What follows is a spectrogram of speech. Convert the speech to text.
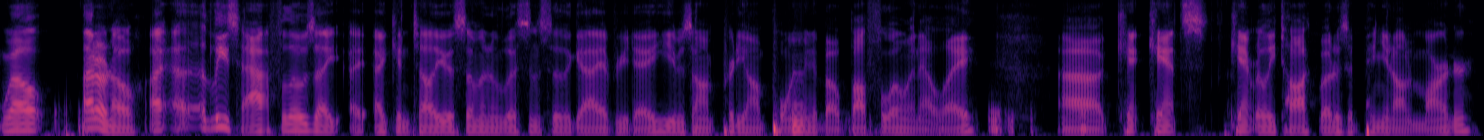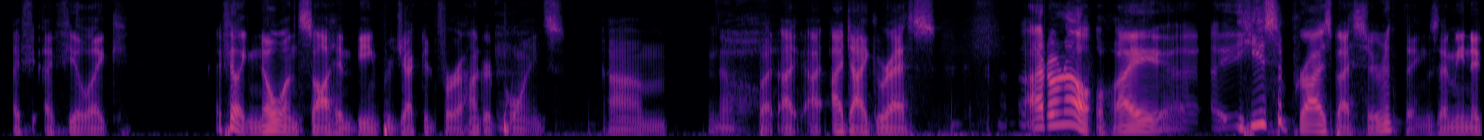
Well, I don't know. I, at least half of those I, I, I can tell you as someone who listens to the guy every day. He was on pretty on point about Buffalo and LA. Uh, can't can't can't really talk about his opinion on Marner. I, f- I feel like I feel like no one saw him being projected for hundred points. Um, No. but I, I, I digress. I don't know. I uh, he's surprised by certain things. I mean, a,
